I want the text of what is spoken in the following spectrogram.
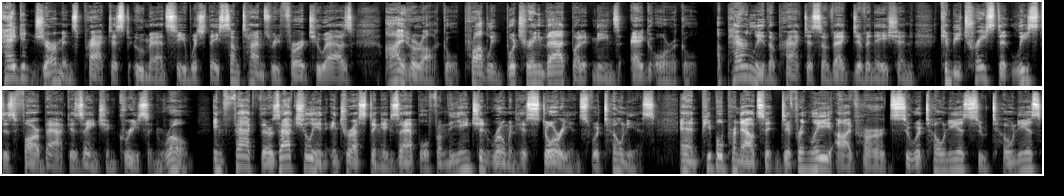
Pagan Germans practiced oomancy, which they sometimes referred to as Eierorakel, probably butchering that, but it means egg oracle. Apparently, the practice of egg divination can be traced at least as far back as ancient Greece and Rome. In fact, there's actually an interesting example from the ancient Roman historian Suetonius, and people pronounce it differently. I've heard Suetonius, Suetonius,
